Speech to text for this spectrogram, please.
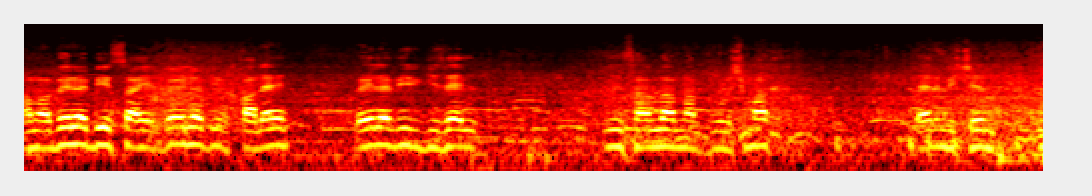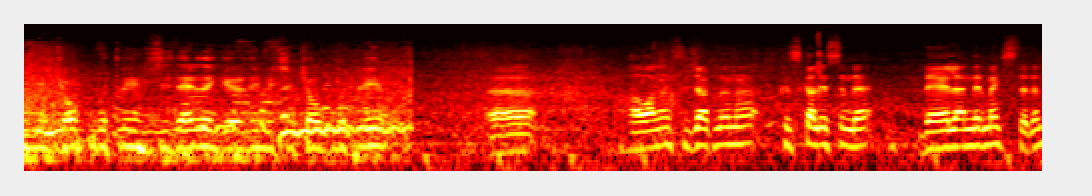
Ama böyle bir sahil, böyle bir kale, böyle bir güzel insanlarla buluşmak benim için bugün çok mutluyum. Sizleri de gördüğüm için çok mutluyum. Ee, havanın sıcaklığını Kız Kalesi'nde değerlendirmek istedim.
